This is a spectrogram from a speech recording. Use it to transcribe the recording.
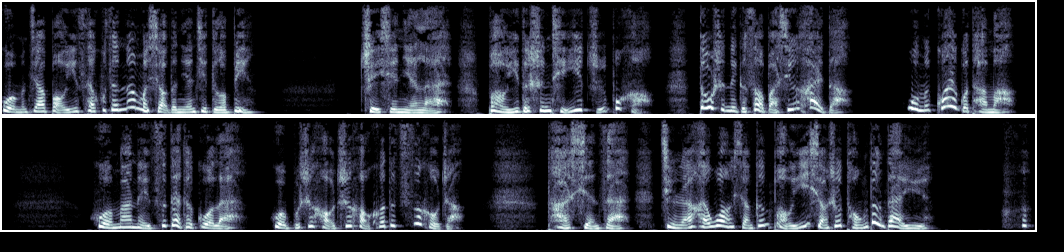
我们家宝仪才会在那么小的年纪得病。这些年来，宝仪的身体一直不好，都是那个扫把星害的。我们怪过他吗？我妈哪次带他过来，我不是好吃好喝的伺候着，他现在竟然还妄想跟宝仪享受同等待遇，哼，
